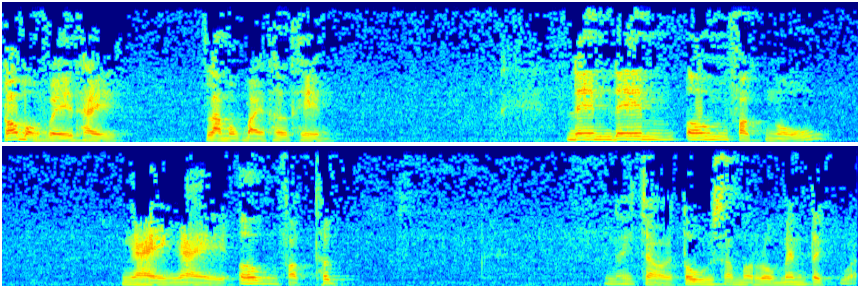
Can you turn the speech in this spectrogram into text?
Có một vị thầy Làm một bài thơ thiền. Đêm đêm ôm Phật ngủ, Ngày ngày ôm Phật thức. Nói, trời, tu sao mà romantic quá.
